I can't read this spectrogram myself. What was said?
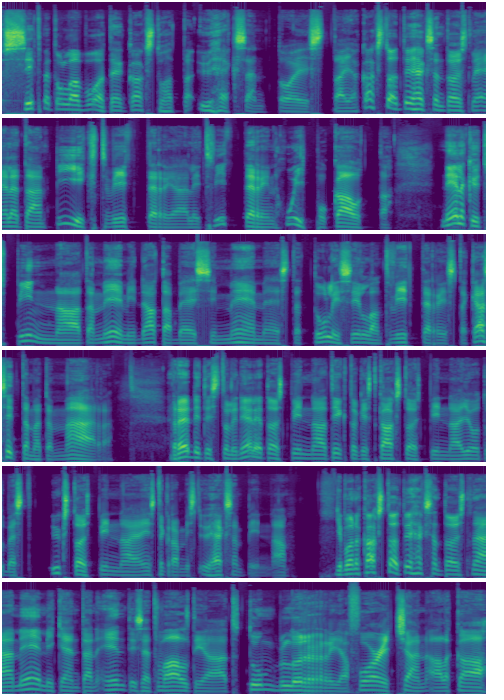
Sitten me tullaan vuoteen 2019 ja 2019 me eletään peak Twitteriä eli Twitterin huippukautta. 40 pinnaa tämän meemi-databasein meemeistä tuli silloin Twitteristä, käsittämätön määrä. Redditistä tuli 14 pinnaa, TikTokista 12 pinnaa, YouTubesta 11 pinnaa ja Instagramista 9 pinnaa. Ja vuonna 2019 nämä meemikentän entiset valtiaat, Tumblr ja 4chan alkaa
